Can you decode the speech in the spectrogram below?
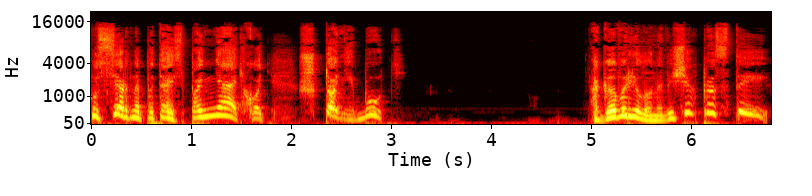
усердно пытаясь понять хоть что-нибудь. А говорил он о вещах простых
